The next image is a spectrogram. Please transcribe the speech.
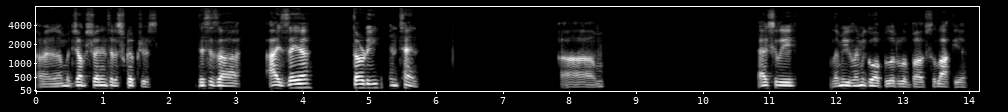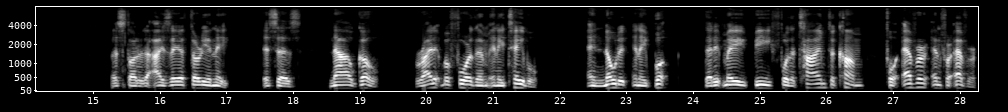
All right, I'm going to jump straight into the scriptures. This is uh, Isaiah 30 and 10. Um, actually, let me let me go up a little above Salakia. Let's start at Isaiah 30 and 8. It says, Now go, write it before them in a table and note it in a book, that it may be for the time to come forever and forever.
